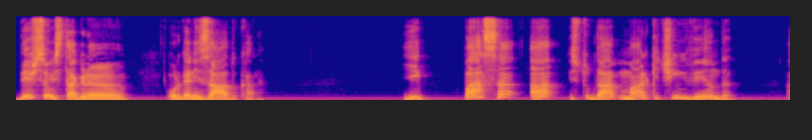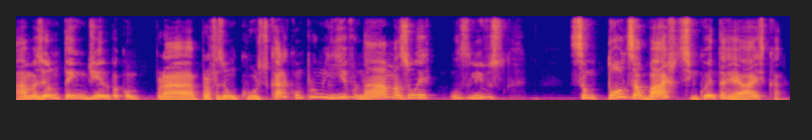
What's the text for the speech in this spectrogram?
Deixa seu Instagram organizado, cara. E passa a estudar marketing e venda. Ah, mas eu não tenho dinheiro para fazer um curso. Cara, compra um livro. Na Amazon, é, os livros são todos abaixo de 50 reais, cara.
